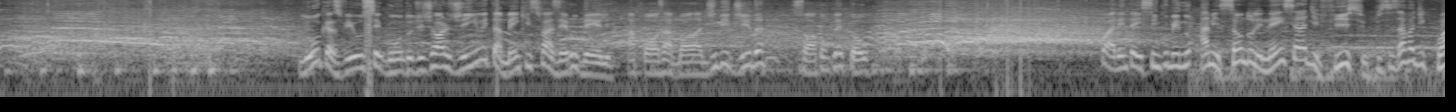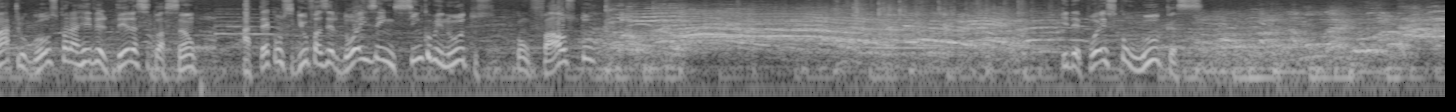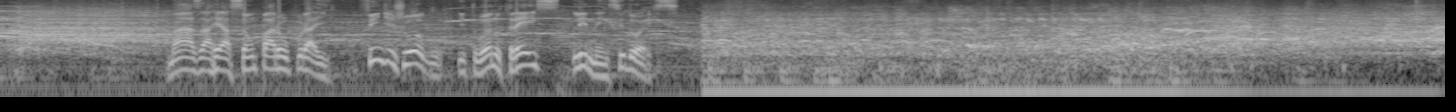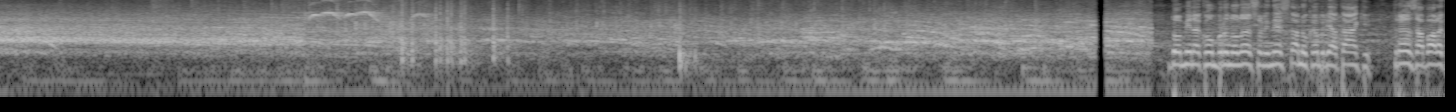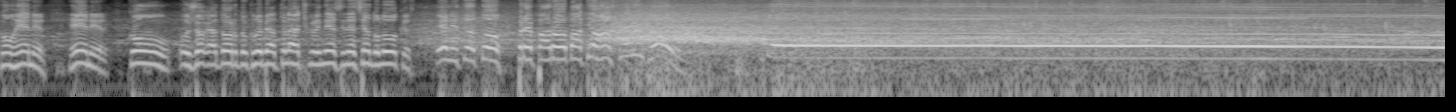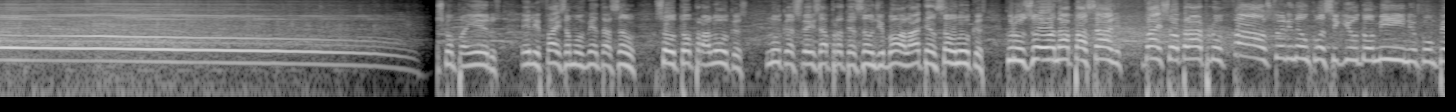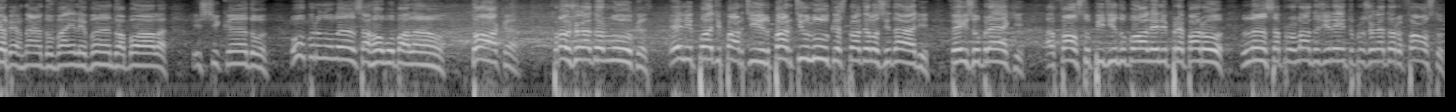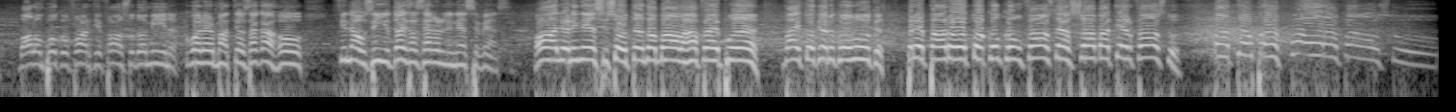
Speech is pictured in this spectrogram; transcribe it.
Lucas viu o segundo de Jorginho e também quis fazer o dele. Após a bola dividida, só completou. 45 minutos. A missão do Linense era difícil, precisava de quatro gols para reverter a situação. Até conseguiu fazer dois em cinco minutos, com Fausto. E depois com Lucas. Mas a reação parou por aí. Fim de jogo, Ituano 3, Linense 2. Domina com Bruno Lanço, o Linense está no campo de ataque, transa a bola com Renner, Renner com o jogador do Clube Atlético Linense descendo Lucas, ele tentou, preparou, bateu, rasteiro! Gol! Companheiros, ele faz a movimentação, soltou para Lucas, Lucas fez a proteção de bola, atenção Lucas, cruzou na passagem, vai sobrar para o Fausto, ele não conseguiu o domínio com o Bernardo, vai elevando a bola, esticando, o Bruno lança, rouba o balão, toca, para o jogador Lucas. Ele pode partir. Partiu Lucas para a velocidade. Fez o break. A Fausto pedindo bola. Ele preparou. Lança para o lado direito para o jogador Fausto. Bola um pouco forte. Fausto domina. O goleiro Matheus agarrou. Finalzinho 2 a 0 o Linense vence. Olha o Linense soltando a bola. Rafael Puan vai tocando com o Lucas. Preparou, tocou com o Fausto. É só bater Fausto. Bateu para fora Fausto.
